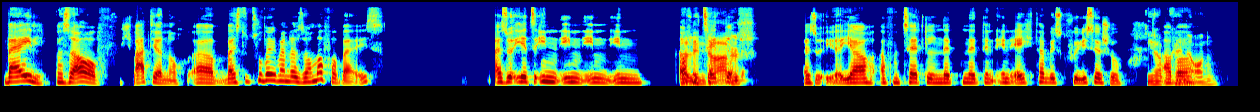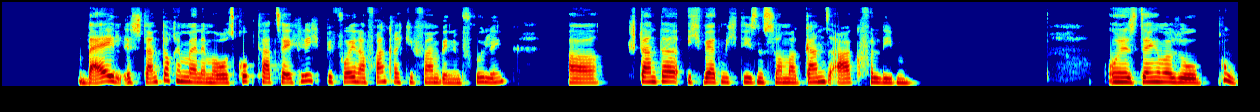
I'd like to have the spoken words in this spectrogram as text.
Weil, pass auf, ich warte ja noch. Äh, weißt du zufällig, wann der Sommer vorbei ist? Also jetzt in, in, in, in auf dem Zettel. Kalendarisch. Also ja, auf dem Zettel, nicht, nicht in, in echt habe ich das Gefühl, ist ja schon. Ich habe keine aber- Ahnung. Weil es stand doch in meinem Horoskop tatsächlich, bevor ich nach Frankreich gefahren bin im Frühling, äh, stand da, ich werde mich diesen Sommer ganz arg verlieben. Und jetzt denke ich mir so, puh,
